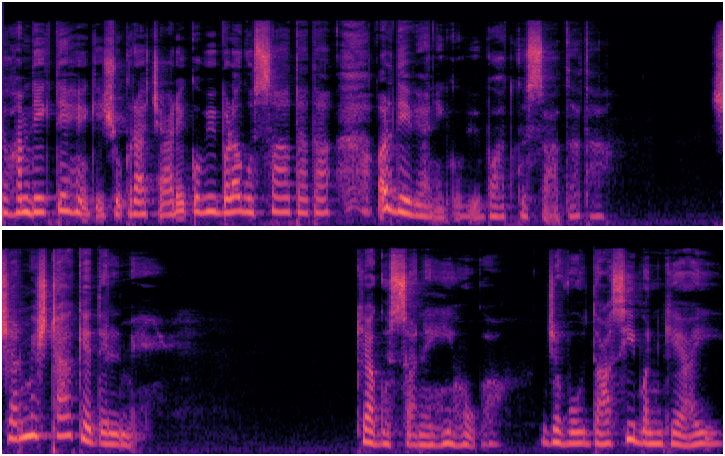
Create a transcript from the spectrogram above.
तो हम देखते हैं कि शुक्राचार्य को भी बड़ा गुस्सा आता था और देवयानी को भी बहुत गुस्सा आता था। शर्मिष्ठा के दिल में क्या गुस्सा नहीं होगा? जब वो दासी बन के आई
